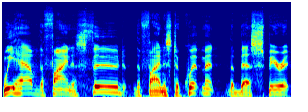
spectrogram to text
"We have the finest food, the finest equipment, the best spirit,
